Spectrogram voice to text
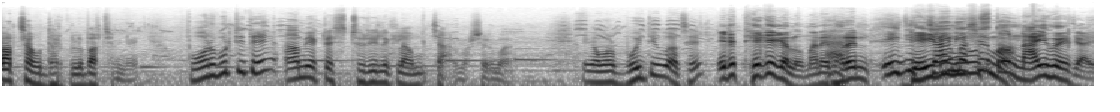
বাচ্চা উদ্ধার করল বাচ্চা মেয়ে পরবর্তীতে আমি একটা স্টোরি লিখলাম চার মাসের মা। আমার বইতেও আছে। এটা থেকে গেল মানে হ্যাঁ, ধরেন এই যে চার মাসের মা। নাই হয়ে যায়।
